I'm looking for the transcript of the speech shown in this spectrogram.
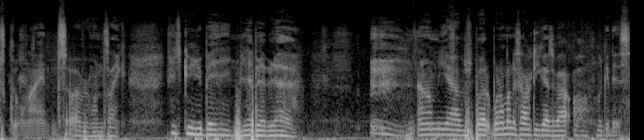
school night, so everyone's like, let's go to bed, blah, blah, blah. um, yeah, but what I'm going to talk to you guys about, oh, look at this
